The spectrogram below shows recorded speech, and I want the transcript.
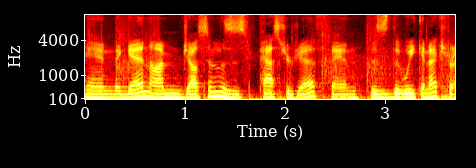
And again, I'm Justin. This is Pastor Jeff, and this is the Weekend Extra.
